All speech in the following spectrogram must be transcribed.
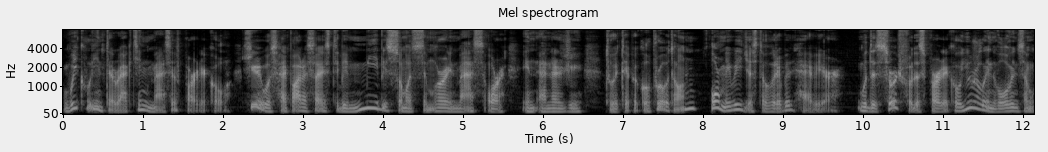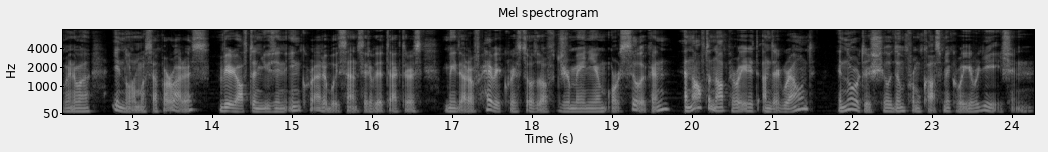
weakly interacting massive particle. Here it was hypothesized to be maybe somewhat similar in mass or in energy to a typical proton, or maybe just a little bit heavier. With the search for this particle usually involving some kind of an enormous apparatus, very often using incredibly sensitive detectors made out of heavy crystals of germanium or silicon, and often operated underground in order to shield them from cosmic ray radiation.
